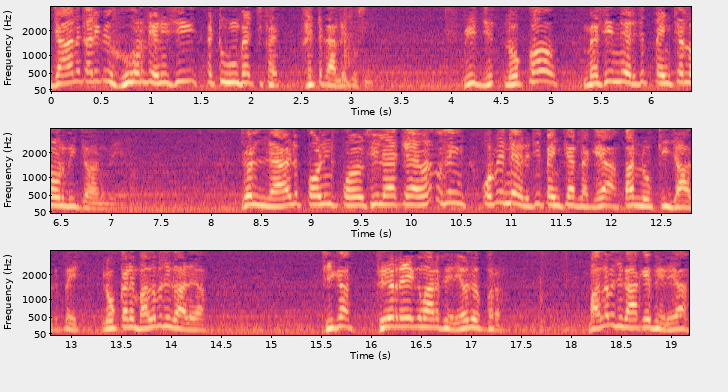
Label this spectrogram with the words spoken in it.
ਜਾਣਕਾਰੀ ਕੋਈ ਹੋਰ ਦੇਣੀ ਸੀ ਟੂ ਟੂਬ ਵਿੱਚ ਫਿੱਟ ਕਰ ਲਈ ਤੁਸੀਂ। ਵੀ ਜ- ਲੋਕੋ ਮੈਸੀ ਨਹਿਰ 'ਚ ਪੈਂਚਰ ਲਾਉਣ ਵੀ ਜਾਣਦੇ ਆ। ਜੋ ਲੈਂਡ ਪੋਲਿੰਗ ਪਾਲਿਸੀ ਲੈ ਕੇ ਆਏ ਹੋ ਨਾ ਤੁਸੀਂ, ਉਹ ਵੀ ਨਹਿਰ 'ਚ ਪੈਂਚਰ ਲੱਗਿਆ, ਪਰ ਲੋਕੀ ਜਾਗ ਪਏ। ਲੋਕਾਂ ਨੇ ਬਲਬ ਜਗਾ ਲਿਆ। ਠੀਕ ਆ? ਫਿਰ ਰੇਗ ਮਾਰ ਫੇਰਿਆ ਉਹਦੇ ਉੱਪਰ। ਬਲਬ ਜਗਾ ਕੇ ਫੇਰਿਆ।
